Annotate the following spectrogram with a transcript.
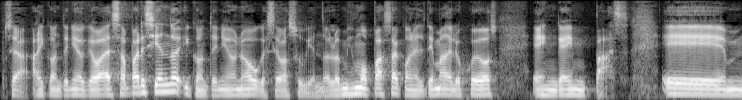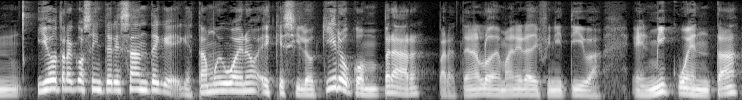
O sea, hay contenido que va desapareciendo y contenido nuevo que se va subiendo. Lo mismo pasa con el tema de los juegos en Game Pass. Eh, y otra cosa interesante que, que, está muy bueno es que si lo quiero comprar para tenerlo de manera definitiva en mi cuenta,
